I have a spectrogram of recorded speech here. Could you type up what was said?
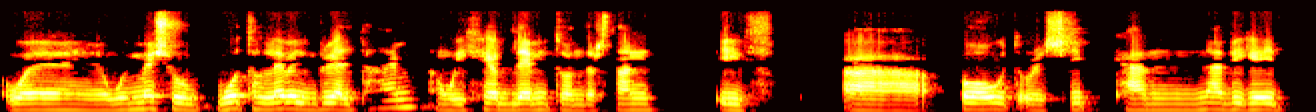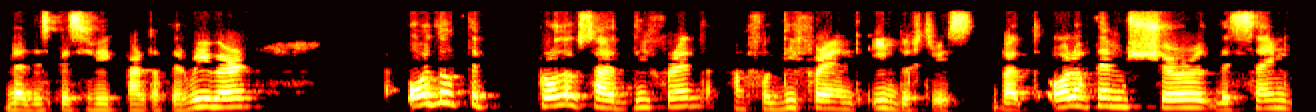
where we measure water level in real time and we help them to understand if a boat or a ship can navigate that specific part of the river. All of the products are different and for different industries, but all of them share the same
